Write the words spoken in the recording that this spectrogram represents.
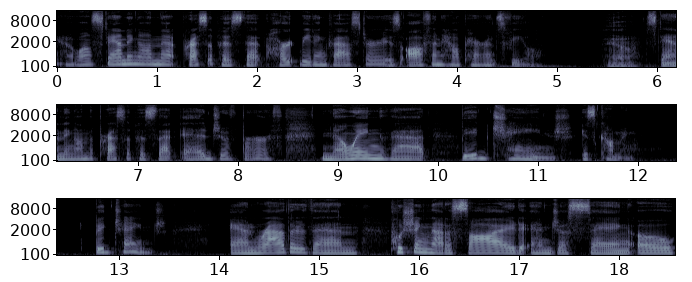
yeah. Well, standing on that precipice, that heart beating faster, is often how parents feel. Yeah. standing on the precipice, that edge of birth, knowing that big change is coming. Big change. And rather than pushing that aside and just saying, oh,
